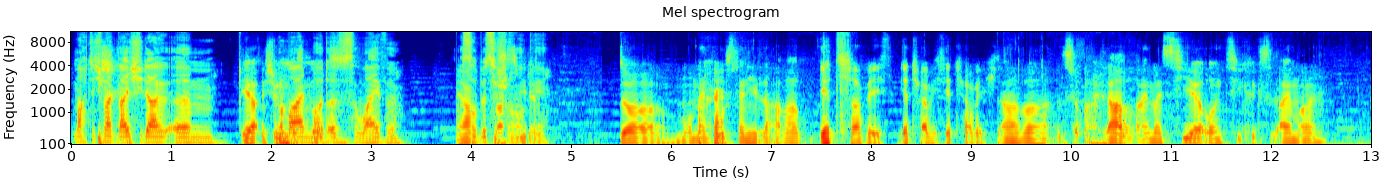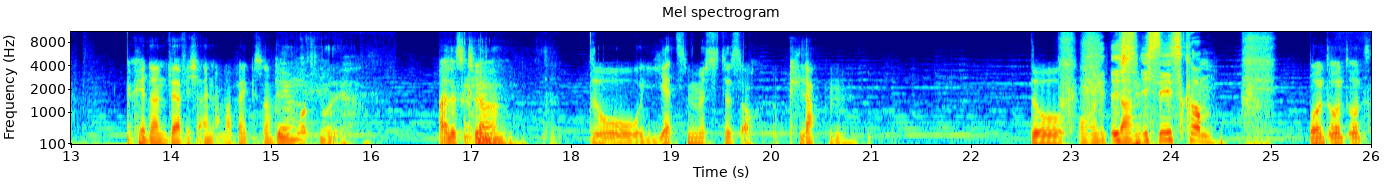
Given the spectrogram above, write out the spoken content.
mach dich mal Ich- gleich wieder ähm, Ja, ich normalen Mod, also Survival. Ja, Achso, bist du schon, wieder. So, Moment, Okay. wo ist denn die Lava? Jetzt schaffe ich's. Jetzt schaffe ich's, jetzt schaffe ich's. Lava. So, Lava einmal ist hier und hier kriegst du einmal. Okay, dann werfe ich einen einmal weg, so. Game Mode 0. Alles klar. So, jetzt müsste es auch klappen. So, und Ich, dann. ich sehe es kommen. Und, und, und.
